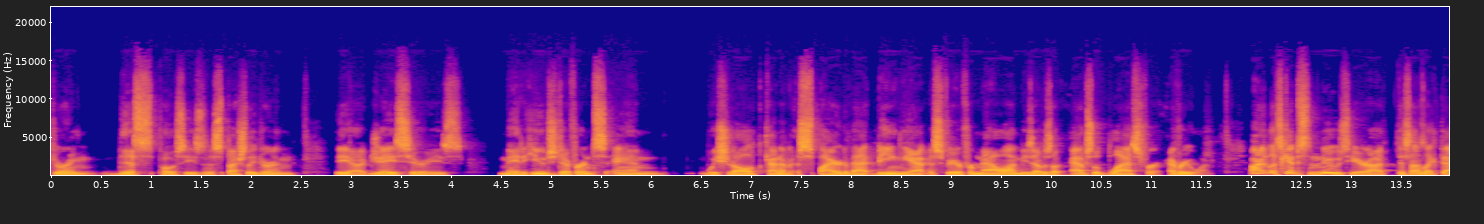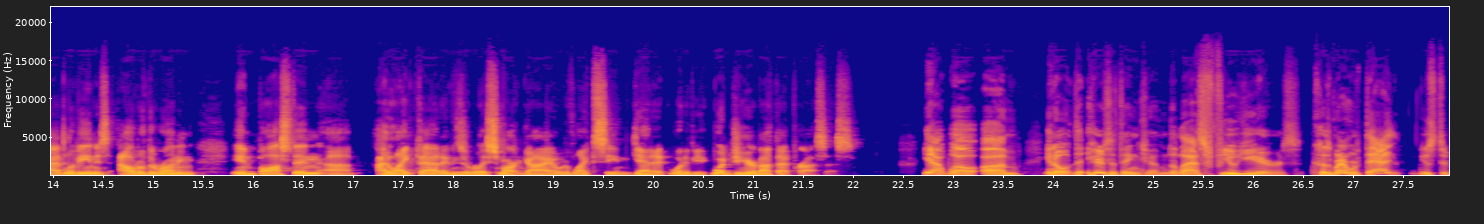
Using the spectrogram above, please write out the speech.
during this postseason, especially during the uh, J series, made a huge difference. And we should all kind of aspire to that being the atmosphere from now on because that was an absolute blast for everyone. All right, let's get to some news here. Uh, this sounds like Thad Levine is out of the running in Boston. Uh, I like Thad. I think he's a really smart guy. I would have liked to see him get it. What have you? What did you hear about Thad process? Yeah, well, um, you know, th- here's the thing, Jim. The last few years, because remember, that used to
